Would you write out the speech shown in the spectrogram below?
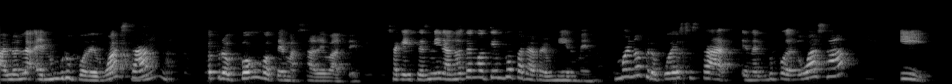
en un grupo de WhatsApp ah. propongo temas a debate. O sea, que dices, mira, no tengo tiempo para reunirme. Bueno, pero puedes estar en el grupo de WhatsApp y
